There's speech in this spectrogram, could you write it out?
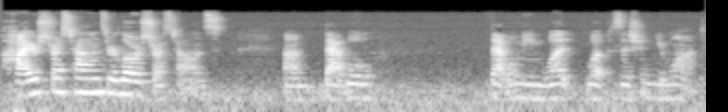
higher stress tolerance or lower stress tolerance? Um, that will that will mean what what position you want.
